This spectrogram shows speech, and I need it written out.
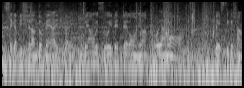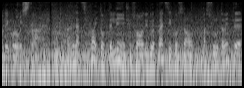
non si capisce tanto bene la differenza. Proviamo questo con i peperoni va. Proviamo questi che hanno dei colori strani. Ragazzi qua i tortellini ci sono di due prezzi costano assolutamente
